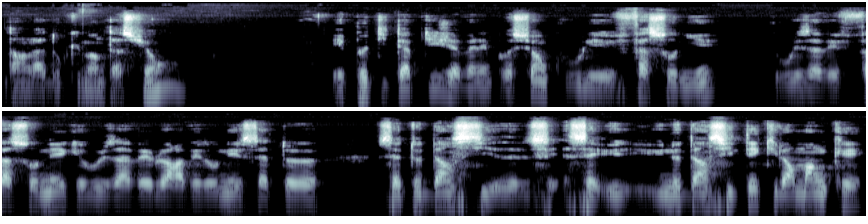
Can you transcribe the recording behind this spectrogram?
dans la documentation. Et petit à petit, j'avais l'impression que vous les façonniez, que vous les avez façonnés, que vous les avez leur avez donné cette cette densité, une densité qui leur manquait,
